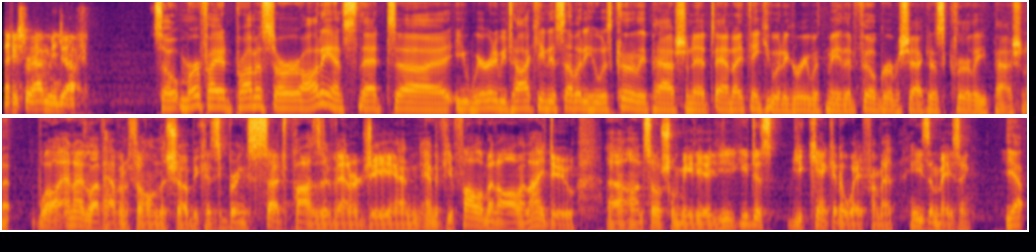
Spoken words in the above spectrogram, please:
Thanks for having me, Jeff. So, Murph, I had promised our audience that uh, we're going to be talking to somebody who is clearly passionate, and I think you would agree with me that Phil Gerbyshak is clearly passionate. Well, and I love having Phil on the show because he brings such positive energy, and, and if you follow him at all, and I do uh, on social media, you, you just you can't get away from it. He's amazing. Yep.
